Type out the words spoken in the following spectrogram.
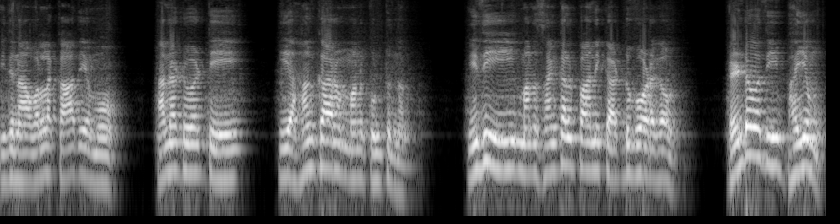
ఇది నా వల్ల కాదేమో అన్నటువంటి ఈ అహంకారం మనకు ఉంటుందన్నమాట ఇది మన సంకల్పానికి అడ్డుగోడగా ఉంటుంది. రెండవది భయం.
